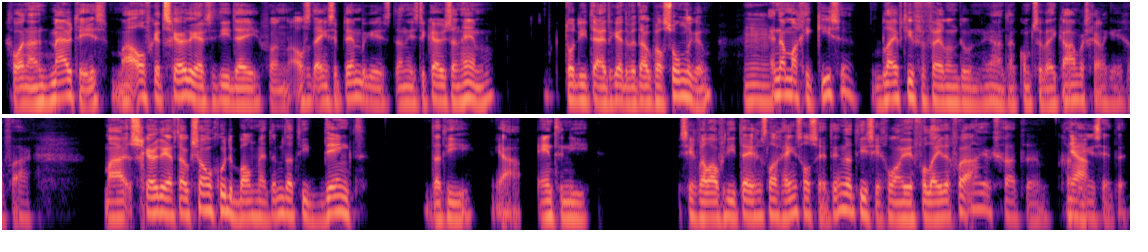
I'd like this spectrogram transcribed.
gewoon aan het muiten is. Maar Alfred Schreuder heeft het idee van als het 1 september is, dan is de keuze aan hem. Tot die tijd redden we het ook wel zonder hem. Hmm. En dan mag hij kiezen. Blijft hij vervelend doen, ja, dan komt zijn WK waarschijnlijk in gevaar. Maar Schreuder heeft ook zo'n goede band met hem dat hij denkt dat hij, ja, Anthony zich wel over die tegenslag heen zal zetten. En dat hij zich gewoon weer volledig voor Ajax gaat, eh, gaat Ja. inzetten.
